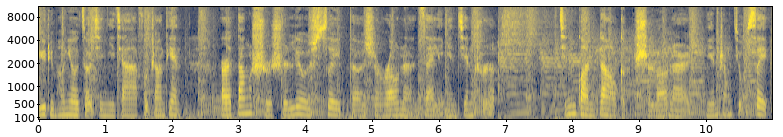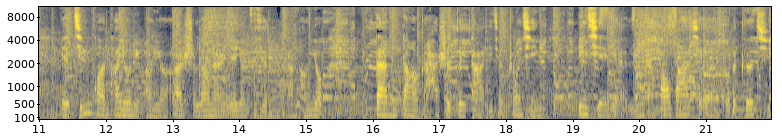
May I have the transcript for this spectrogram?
与女朋友走进一家服装店，而当时十六岁的 Sharona 在里面兼职。尽管 Doug Sharona 年长九岁，也尽管他有女朋友，而 Sharona 也有自己的男朋友，但 Doug 还是对她一见钟情，并且也灵感爆发，写了很多的歌曲。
